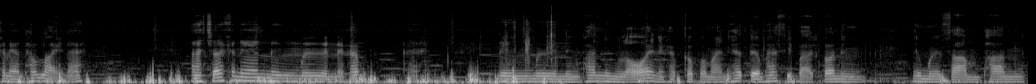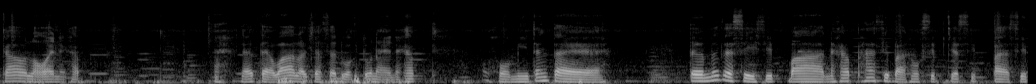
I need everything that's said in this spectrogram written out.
คะแนนเท่าไหร่นะอะใช้คะแนน 10,000นะครับอะ11,100 นะครับ ก็ประมาณนี้ถ้าเติม 50 บาทก็ 1 13,900 นะครับอะ แล้วแต่ว่าเราจะสะดวกตัวไหนนะครับโอ้โหมีตั้งแต่เติมตั้งแต่ 40 บาทนะครับ 50 บาท 60 70 80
